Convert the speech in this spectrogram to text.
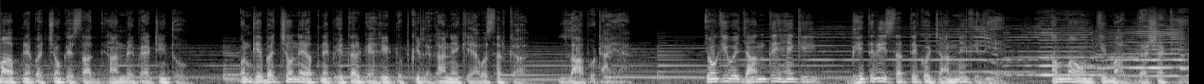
अम्मा अपने बच्चों के साथ ध्यान में बैठी तो उनके बच्चों ने अपने भीतर गहरी डुबकी लगाने के अवसर का लाभ उठाया। क्योंकि वे जानते हैं कि भीतरी सत्य को जानने के लिए अम्मा उनकी मार्गदर्शक हैं।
